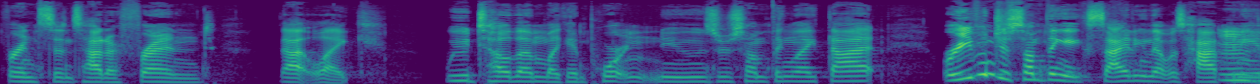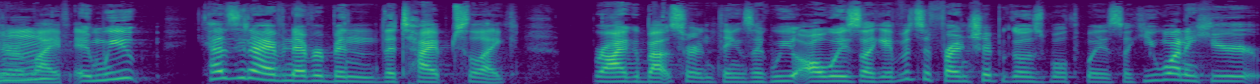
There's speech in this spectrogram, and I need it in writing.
for instance, had a friend that like we would tell them like important news or something like that. Or even just something exciting that was happening Mm-hmm. in our life. And we Kenzie and I have never been the type to like brag about certain things. Like we always like if it's a friendship, it goes both ways. Like you want to hear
